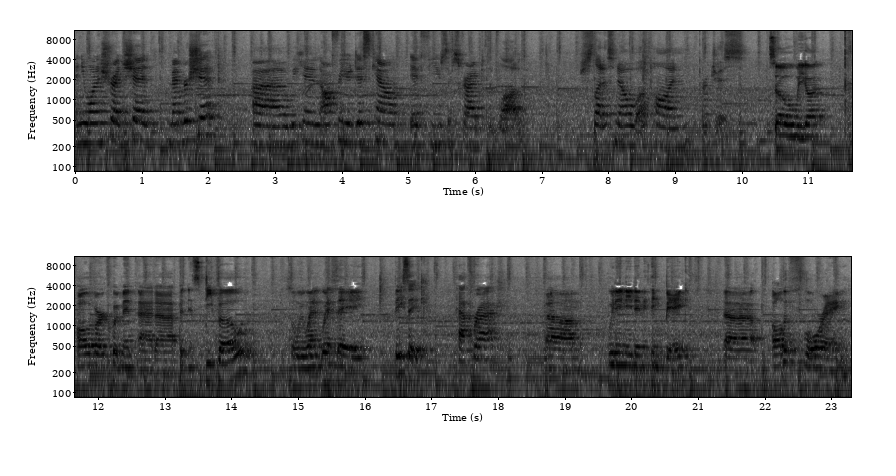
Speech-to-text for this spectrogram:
and you want a Shred Shed membership, uh, we can offer you a discount if you subscribe to the vlog. Just let us know upon purchase. So we got all of our equipment at uh, Fitness Depot. So we went with a basic half rack. Um, we didn't need anything big. Uh, all the flooring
